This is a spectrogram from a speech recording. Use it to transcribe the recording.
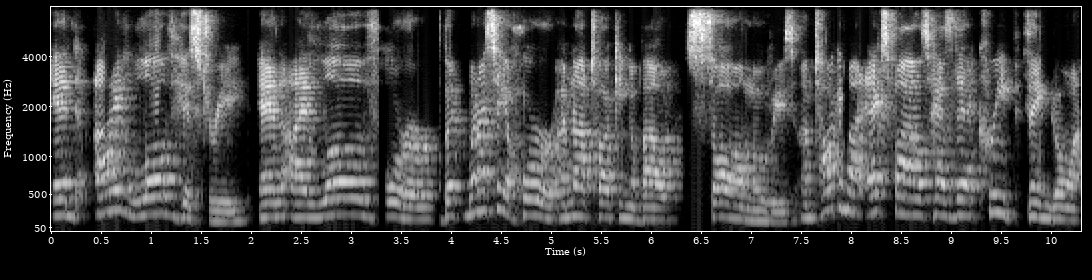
And I love history and I love horror. But when I say a horror, I'm not talking about Saw movies. I'm talking about X Files has that creep thing going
